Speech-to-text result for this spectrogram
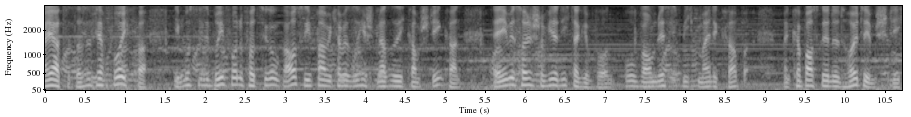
Hayate, das ist ja furchtbar. Ich muss diese Briefe ohne Verzögerung ausliefern, aber ich habe ja solche Schmerzen, dass ich kaum stehen kann. Der Nebel ist heute schon wieder dichter geworden. Oh, warum lässt mich meine Körper, mein Körper ausgerechnet heute im Stich?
